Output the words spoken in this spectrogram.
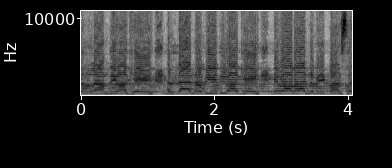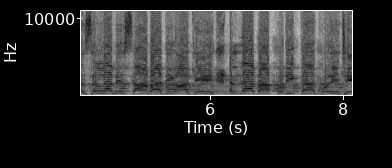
সাল্লাম দিওয়াকে আল্লাহ নবী দিওয়াকে এবং আমার নবী পাস সাল্লামের সাহাবা দিওয়াকে, আল্লাহ বা পরীক্ষা করেছে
